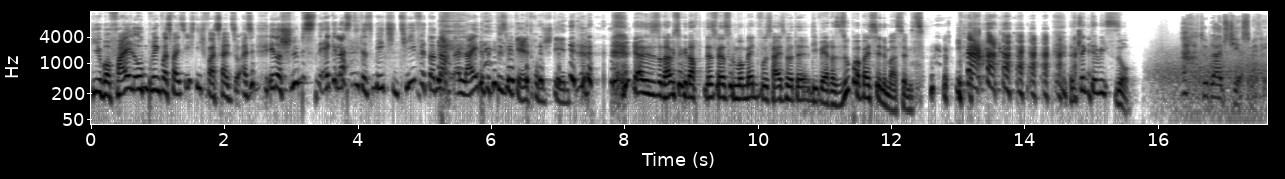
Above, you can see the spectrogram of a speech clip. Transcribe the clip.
Die überfallen, umbringen, was weiß ich nicht, was halt so. Also in der schlimmsten Ecke lassen die das Mädchen tief in der Nacht alleine mit ein bisschen Geld rumstehen. Ja, das ist so, da habe ich so gedacht, das wäre so ein Moment, wo es heißen würde, die wäre super bei Cinema Sims. das klingt nämlich so. Ach, du bleibst hier, Smithy.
